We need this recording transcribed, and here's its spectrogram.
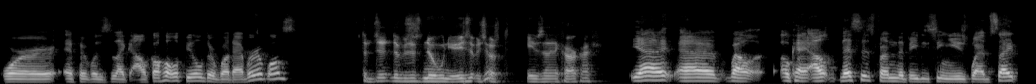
or if it was like alcohol fueled or whatever it was. There was just no news. It was just he was in a car crash. Yeah. Uh, well, okay. I'll, this is from the BBC News website,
